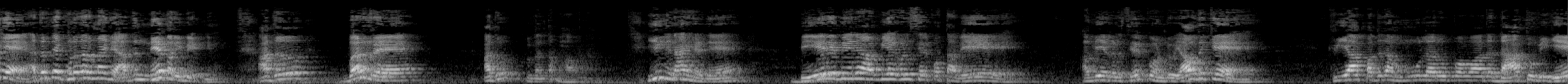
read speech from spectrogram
ಇದೆ. ಅದರದೇ ಗುಣಧರ್ಮ ಇದೆ. ಅದನ್ನೇ ಬರಿಬೇಕು ನೀವು. ಅದು ಬರ್ರೆ ಅದು ಕೃದಂತ ಭಾವನ. ಇಲ್ಲಿ ನಾ ಹೇಳಿದೆ, ಬೇರೆ ಬೇರೆ ಅವ್ಯಯಗಳು ಸೇರ್ಕೋತಾವೆ ಅವ್ಯಯಗಳು ಸೇರ್ಕೊಂಡು ಯಾವುದಕ್ಕೆ? ಕ್ರಿಯಾಪದದ ಮೂಲ ರೂಪವಾದ ಧಾತುವಿಗೆ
